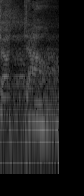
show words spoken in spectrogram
Shut down.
